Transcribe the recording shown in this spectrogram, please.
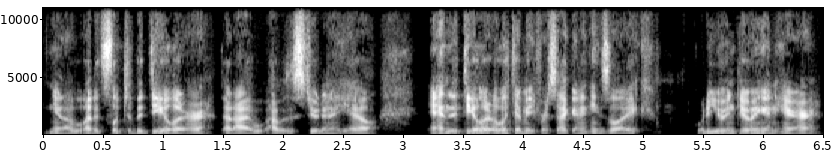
you know, let it slip to the dealer that I, I was a student at Yale. And the dealer looked at me for a second and he's like, what are you even doing in here?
